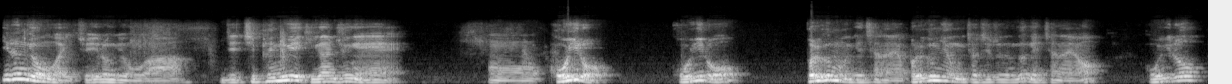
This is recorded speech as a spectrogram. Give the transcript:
이런 경우가 있죠. 이런 경우가 이제 집행유예 기간 중에 어 고의로 고의로 벌금은 괜찮아요. 벌금형 저지르는 건 괜찮아요. 고의로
